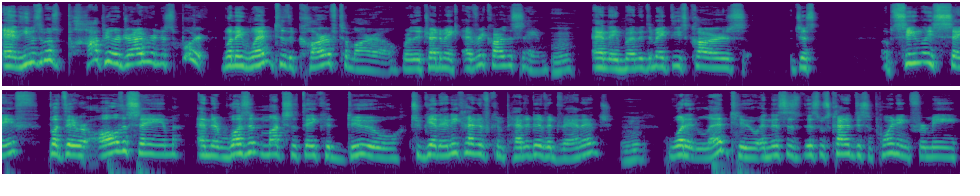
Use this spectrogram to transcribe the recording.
And he was the most popular driver in the sport. When they went to the car of tomorrow, where they tried to make every car the same, hmm? and they wanted to make these cars just obscenely safe, but they were all the same and there wasn't much that they could do to get any kind of competitive advantage. Hmm? What it led to, and this is this was kind of disappointing for me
